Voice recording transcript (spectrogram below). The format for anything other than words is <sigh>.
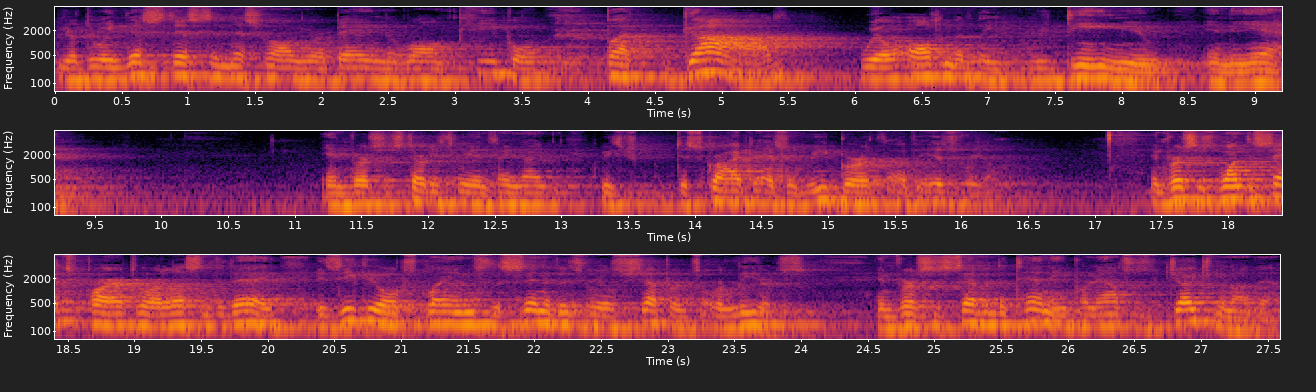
You're doing this, this, and this wrong. You're obeying the wrong people. But God will ultimately redeem you in the end. In verses 33 and 39, we described as a rebirth of Israel. In verses 1 to 6, prior to our lesson today, Ezekiel explains the sin of Israel's shepherds or leaders. In verses 7 to 10, he pronounces judgment on them.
